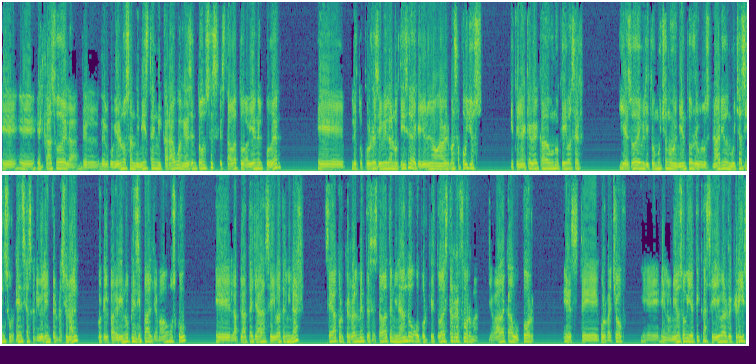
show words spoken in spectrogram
el caso de la, del, del, gobierno sandinista en Nicaragua en ese entonces, que estaba todavía en el poder, le tocó recibir la noticia de que yo no iban a haber más apoyos y tenía que ver cada uno qué iba a hacer. Y eso debilitó muchos movimientos revolucionarios, muchas insurgencias a nivel internacional, porque el padrino principal, llamado Moscú, la plata ya se iba a terminar sea porque realmente se estaba terminando o porque toda esta reforma llevada a cabo por este Gorbachev eh, en la Unión Soviética se iba a requerir.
